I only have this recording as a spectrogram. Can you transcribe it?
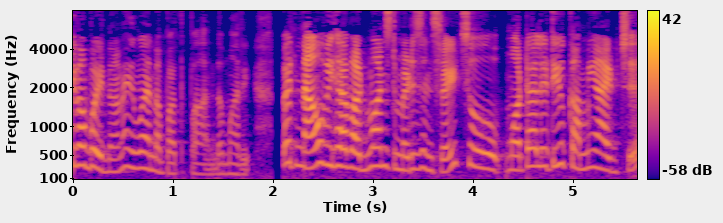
இவன் போயிட்டானா இவன் என்ன பார்த்துப்பான்? அந்த மாதிரி. But now we have advanced medicines right so மொட்டாலிட்டியும் கம்மி ஆயிடுச்சு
